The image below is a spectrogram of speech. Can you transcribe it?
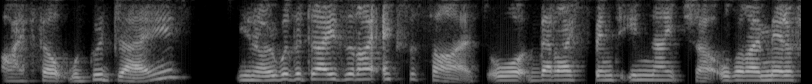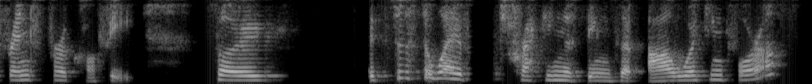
I felt were good days, you know, were the days that I exercised or that I spent in nature or that I met a friend for a coffee. So it's just a way of tracking the things that are working for us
